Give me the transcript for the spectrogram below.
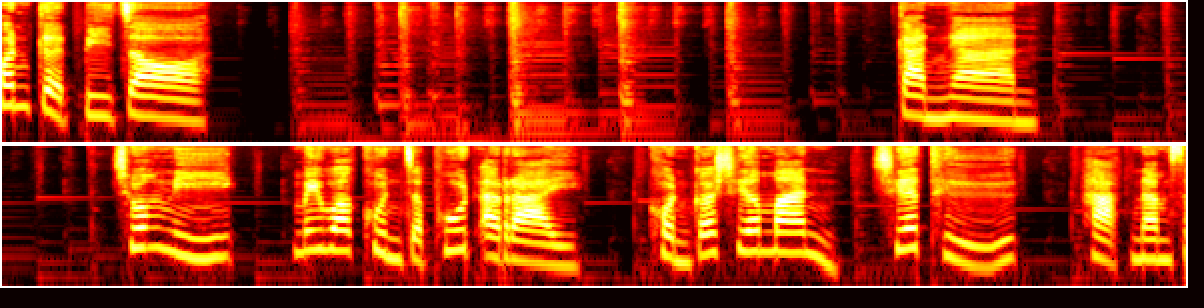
คนเกิดปีจอ การงาน ช่วงนี้ไม่ว่าคุณจะพูดอะไร คนก็เชื่อมั่น เชื่อถือ หากนำเส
